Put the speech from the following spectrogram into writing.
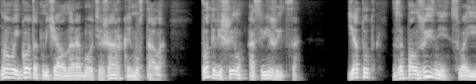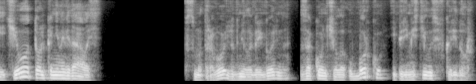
Новый год отмечал на работе, жарко ему стало. Вот и решил освежиться. Я тут за полжизни своей чего только не навидалась. В смотровой Людмила Григорьевна закончила уборку и переместилась в коридор.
